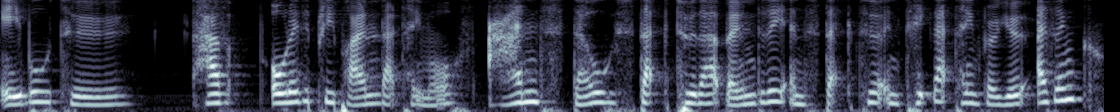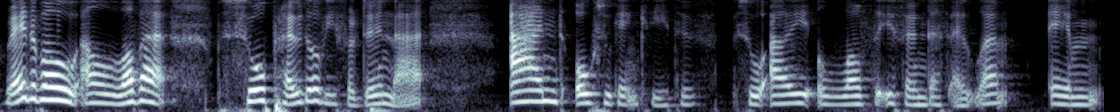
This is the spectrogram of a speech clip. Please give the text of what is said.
able to have already pre-planned that time off and still stick to that boundary and stick to it and take that time for you is incredible. I love it. I'm so proud of you for doing that and also getting creative. So I love that you found this outlet, um,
